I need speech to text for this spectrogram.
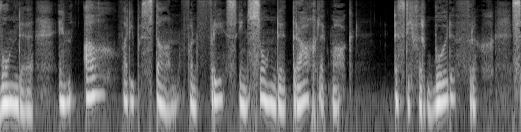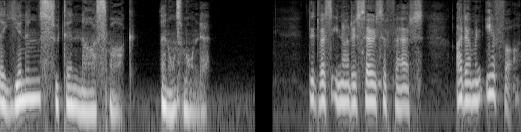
wonde en al wat die bestaan van vrees en sonde draaglik maak is die verbode vrug se heuningsoete nasmaak in ons monde. Dit was Ina Rousseau se vers Adam en Eva.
